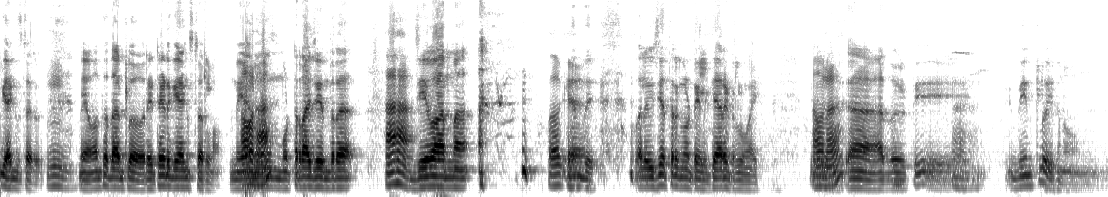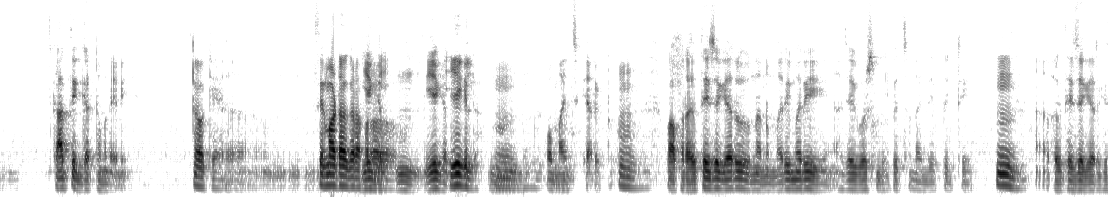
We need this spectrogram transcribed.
గ్యాంగ్స్టర్. మేమంతా దాంట్లో రిటైర్డ్ గ్యాంగ్స్టర్లం నేను ముట్ట రాజేంద్ర. జీవా అన్న? వాళ్ళ విచిత్రంగా ఉంటాయి క్యారెక్టర్లు మావి అవునా? అదొకటి. దీంట్లో ఇతను Karthik Ghattamaneni okay. Cinematographer. Eagle. Eagle. ఓ మంచి క్యారెక్టర్. పాప రవితేజ గారు నన్ను మరీ మరీ అజయ్ ఘోష్ని పిలిపించండి అని చెప్పి. రవితేజ గారికి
